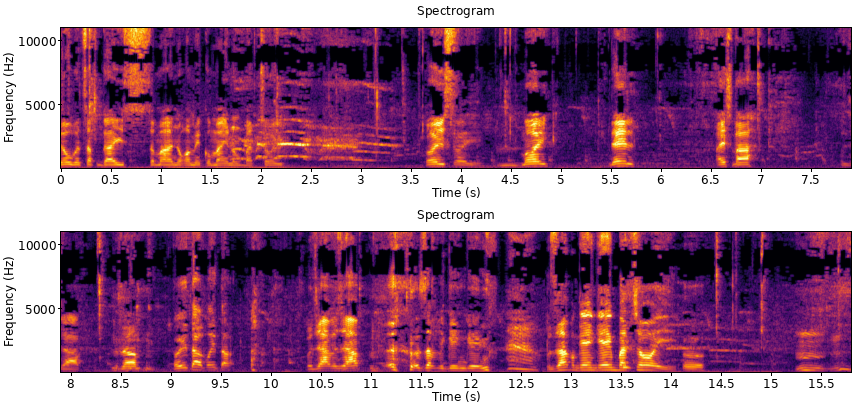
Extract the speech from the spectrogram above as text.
Yo, what's up guys? Samahan nyo kami kumain ng batsoy. Soy. Mm. Moy, Del, ayos ba? What's up? What's up? Pakita, pakita. What's up? What's up? what's up, geng geng? What's up, geng geng batsoy? Uh, Mm. mm.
